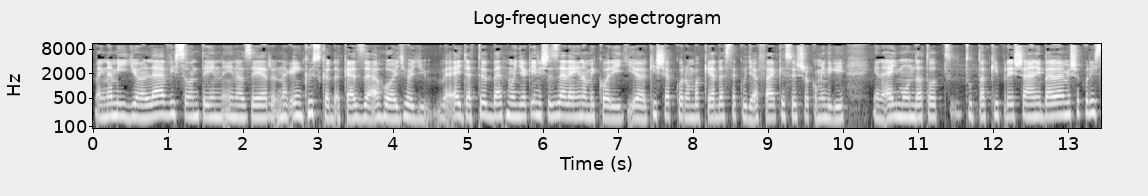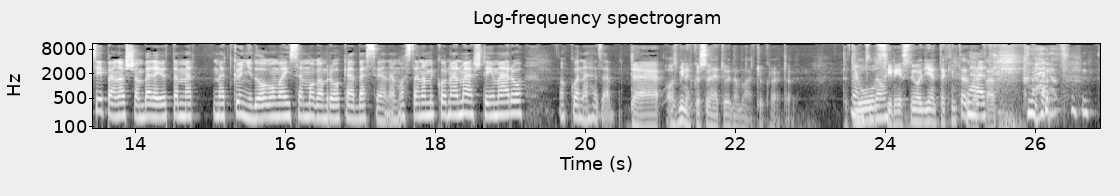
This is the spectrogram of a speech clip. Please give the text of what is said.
meg nem így jön le, viszont én, én azért, én küzdködök ezzel, hogy, hogy egyre többet mondjak. Én is az elején, amikor így kisebb koromban kérdeztek ugye a felkészülésre, akkor mindig ilyen egy mondatot tudtak kipréselni belőlem, és akkor így szépen lassan belejöttem, mert, mert könnyű dolgom van, hiszen magamról kell beszélnem. Aztán amikor már más témáról, akkor nehezebb. De az minek köszönhető, hogy nem látjuk rajtad? Tehát nem jó tudom. színésznő, hogy ilyen tekintetben? Lehet, lehet.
